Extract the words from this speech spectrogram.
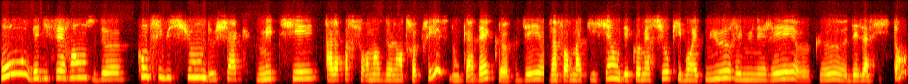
ou des différences de contribution de chaque métier à la performance de l'entreprise donc avec des informaticiens ou des commerciaux qui vont être mieux rémunérés que des assistantes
